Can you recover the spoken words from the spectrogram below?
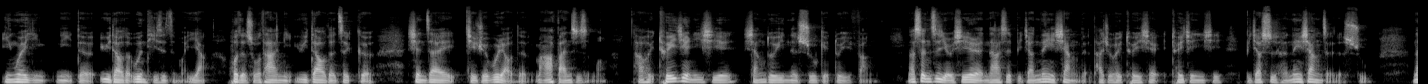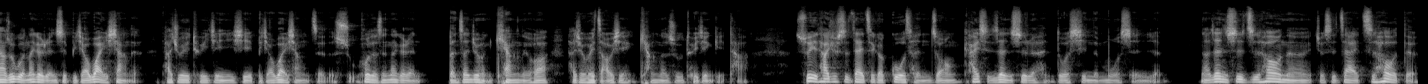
因为你的遇到的问题是怎么样，或者说他你遇到的这个现在解决不了的麻烦是什么，他会推荐一些相对应的书给对方。那甚至有些人他是比较内向的，他就会推荐推荐一些比较适合内向者的书。那如果那个人是比较外向的，他就会推荐一些比较外向者的书，或者是那个人本身就很锵的话，他就会找一些很锵的书推荐给他。所以他就是在这个过程中开始认识了很多新的陌生人。那认识之后呢，就是在之后的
